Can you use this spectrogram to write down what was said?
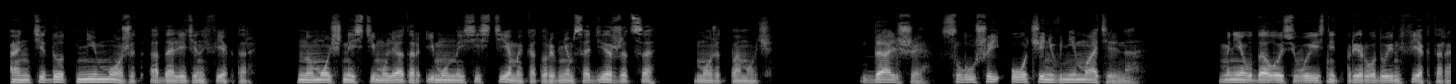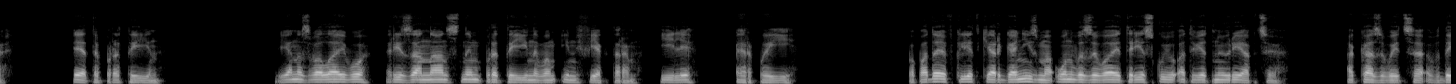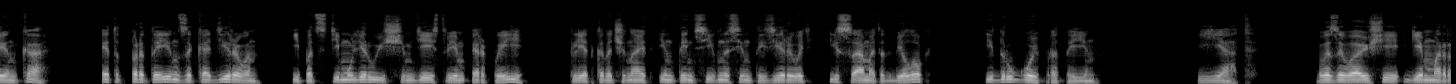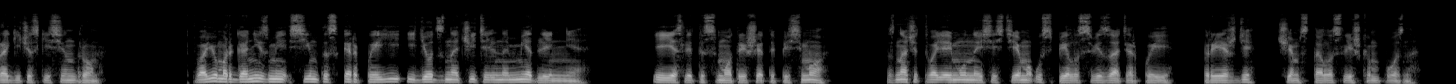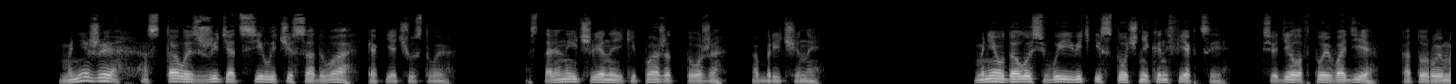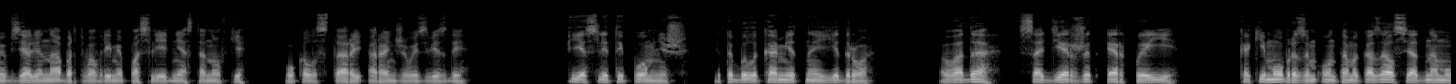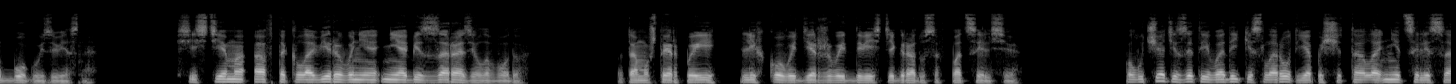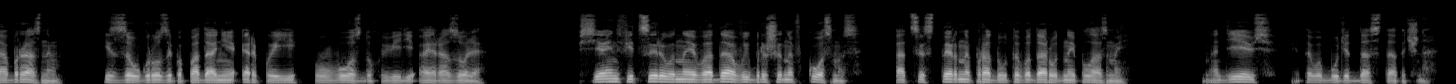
Антидот не может одолеть инфектор, но мощный стимулятор иммунной системы, который в нем содержится, может помочь. Дальше слушай очень внимательно. Мне удалось выяснить природу инфектора, это протеин. Я назвала его резонансным протеиновым инфектором, или РПИ. Попадая в клетки организма, он вызывает резкую ответную реакцию. Оказывается, в ДНК этот протеин закодирован, и под стимулирующим действием РПИ клетка начинает интенсивно синтезировать и сам этот белок, и другой протеин. Яд, вызывающий геморрагический синдром. В твоем организме синтез РПИ идет значительно медленнее, и если ты смотришь это письмо, значит твоя иммунная система успела связать РПИ, прежде чем стало слишком поздно. Мне же осталось жить от силы часа два, как я чувствую. Остальные члены экипажа тоже обречены. Мне удалось выявить источник инфекции. Все дело в той воде, которую мы взяли на борт во время последней остановки около старой оранжевой звезды. Если ты помнишь, это было кометное ядро. Вода содержит РПИ. Каким образом он там оказался, одному богу известно. Система автоклавирования не обеззаразила воду, потому что РПИ легко выдерживает 200 градусов по Цельсию. Получать из этой воды кислород я посчитала нецелесообразным, из-за угрозы попадания РПИ в воздух в виде аэрозоля. Вся инфицированная вода выброшена в космос, а цистерна продута водородной плазмой. Надеюсь, этого будет достаточно.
